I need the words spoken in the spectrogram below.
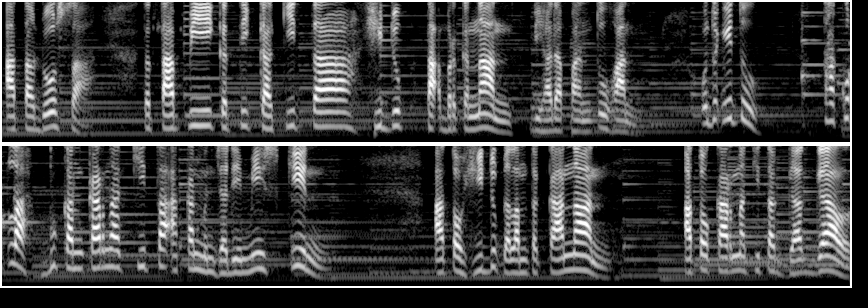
atau dosa. Tetapi ketika kita hidup tak berkenan di hadapan Tuhan. Untuk itu, takutlah bukan karena kita akan menjadi miskin atau hidup dalam tekanan atau karena kita gagal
